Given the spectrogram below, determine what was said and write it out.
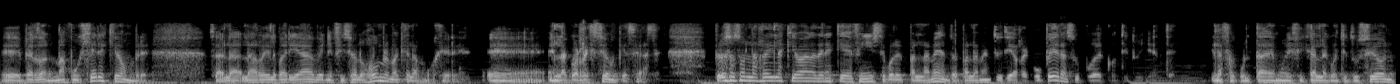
Eh, perdón, más mujeres que hombres. O sea, la, la, regla de paridad benefició a los hombres más que a las mujeres, eh, en la corrección que se hace. Pero esas son las reglas que van a tener que definirse por el Parlamento. El Parlamento hoy día recupera su poder constituyente y la facultad de modificar la constitución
